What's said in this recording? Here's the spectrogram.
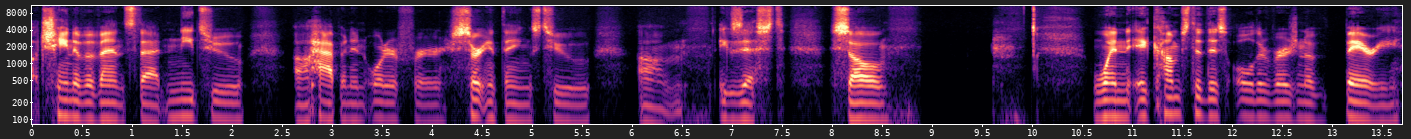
a chain of events that need to uh, happen in order for certain things to um, exist. So when it comes to this older version of Barry,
